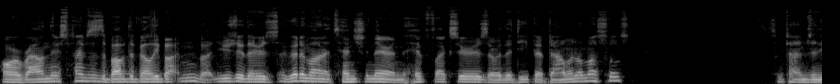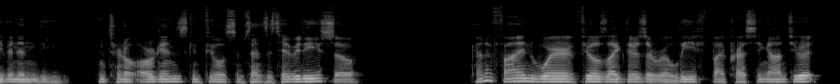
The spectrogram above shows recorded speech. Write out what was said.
or around there. Sometimes it's above the belly button, but usually there's a good amount of tension there in the hip flexors or the deep abdominal muscles. Sometimes even in the internal organs can feel some sensitivity. So kind of find where it feels like there's a relief by pressing onto it.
